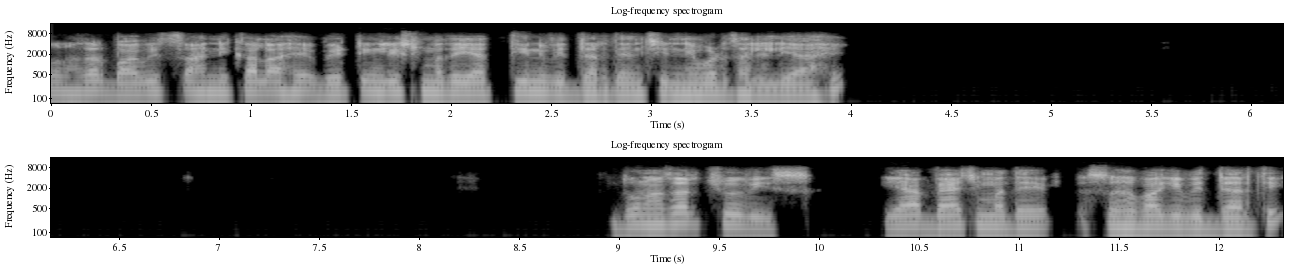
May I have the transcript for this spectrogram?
दोन हजार बावीसचा हा निकाल आहे. वेटिंग लिस्टमध्ये या तीन विद्यार्थ्यांची निवड झालेली आहे. दोन हजार चोवीस या बॅच मध्ये सहभागी विद्यार्थी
